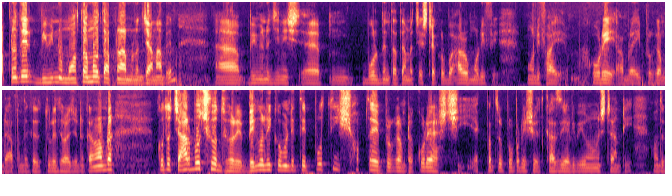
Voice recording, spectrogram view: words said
আপনাদের বিভিন্ন মতামত আপনারা জানাবেন বিভিন্ন জিনিস বলবেন তাতে আমরা চেষ্টা করব আরও মডিফাই মডিফাই করে আমরা এই প্রোগ্রামটা আপনাদের কাছে তুলে ধরার জন্য। কারণ আমরা গত চার বছর ধরে বেঙ্গলি কমিটিতে প্রতি সপ্তাহে প্রোগ্রামটা করে আসছি। একমাত্র প্রপার্টি সহিত কাজী এই অনুষ্ঠানটি আমাদের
